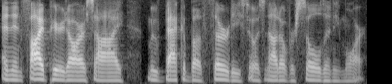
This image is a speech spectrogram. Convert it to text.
And then five period RSI moved back above 30, so it's not oversold anymore.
